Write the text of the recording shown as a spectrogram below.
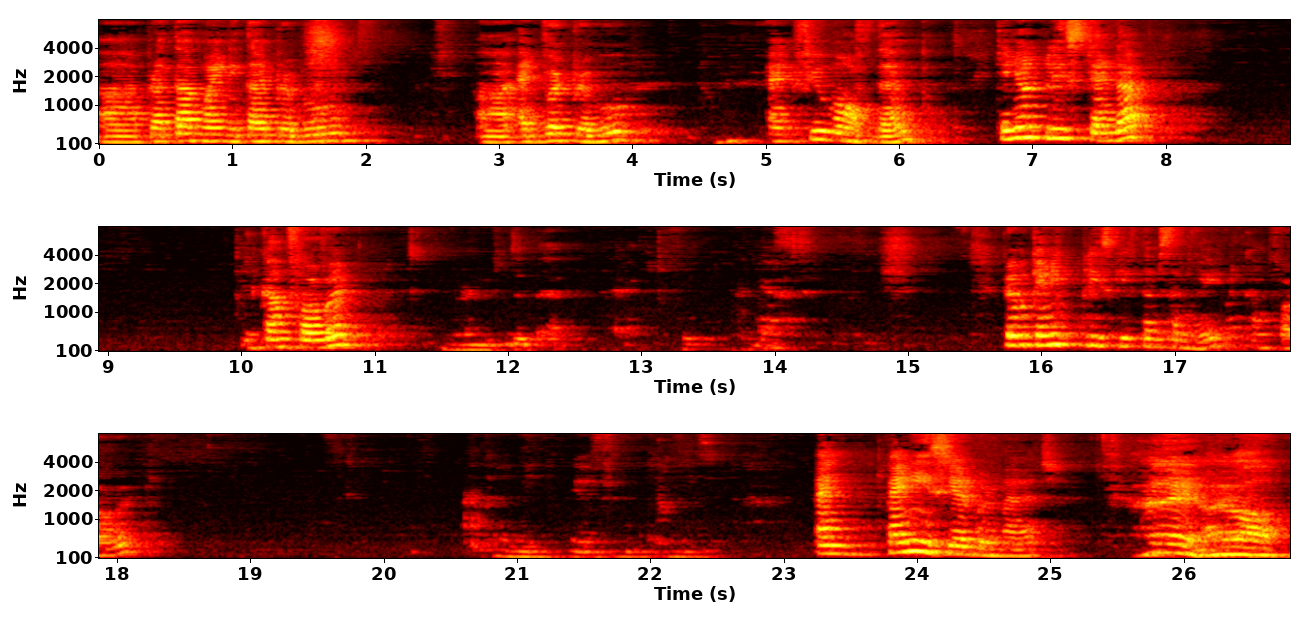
uh, Pratap Mai Nitai Prabhu, uh, Edward Prabhu, and few more of them. Can you all please stand up? and come forward. Prabhu, can you please give them some weight? Come forward. And Penny is here, Guru Maharaj. Hey, hello.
